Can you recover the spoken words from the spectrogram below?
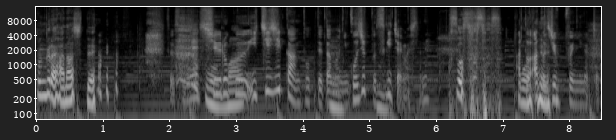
分ぐらい話して、そうですね。収録ま1時間撮ってたのに50分過ぎちゃいましたね。そうそうそうそう。あと、ねあと10分になっちゃっ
